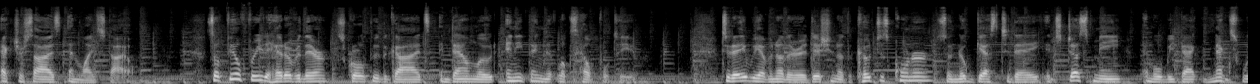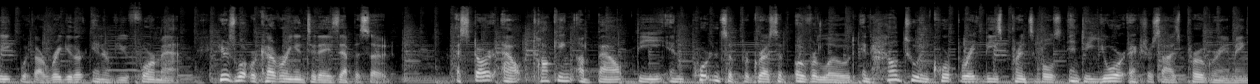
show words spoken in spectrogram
exercise, and lifestyle. So feel free to head over there, scroll through the guides, and download anything that looks helpful to you. Today we have another edition of the Coach's Corner, so no guest today. It's just me, and we'll be back next week with our regular interview format. Here's what we're covering in today's episode. I start out talking about the importance of progressive overload and how to incorporate these principles into your exercise programming.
